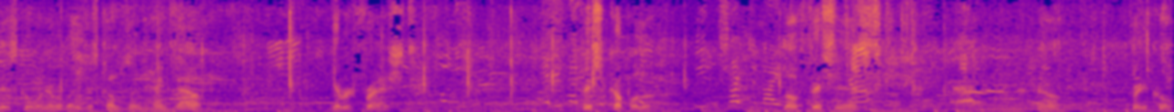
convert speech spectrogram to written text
Is cool when everybody just comes in, hangs out, get refreshed, fish a couple of little fishes, You know, pretty cool.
